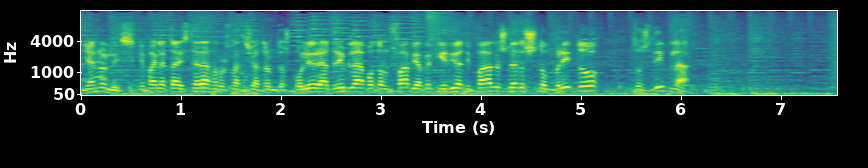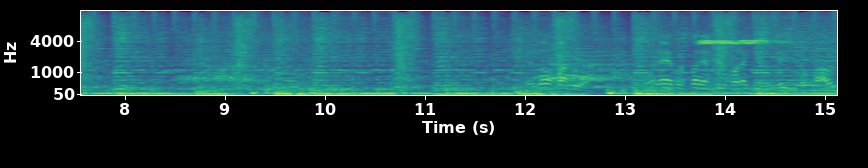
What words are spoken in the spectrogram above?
Γιαννούλης και πάλι από τα αριστερά θα προσπαθήσει ο Ατρόμητος. Πολύ ωραία τρίπλα από τον Φάμπιο. Απέφυγε δύο αντιπάλους. Του έδωσε στον Μπρίτο. Τος δίπλα. Εδώ ο Φάμπιο. Ωραία προσπάθεια αυτή τη φορά και κερδίζει το φάουλ.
